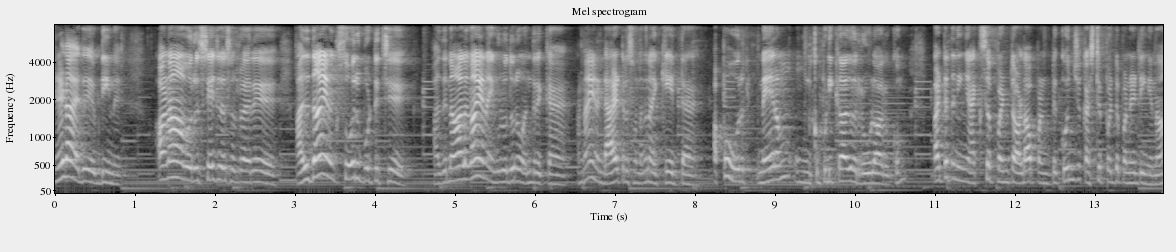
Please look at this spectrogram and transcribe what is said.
என்னடா இது எப்படின்னு ஆனால் அவர் ஸ்டேஜில் சொல்கிறாரு அதுதான் எனக்கு சோறு போட்டுச்சு. அதனால தான் நான் இவ்வளோ தூரம் வந்திருக்கேன். ஆனால் என் டேரக்டர் சொன்னதை நான் கேட்டேன். அப்போ ஒரு நேரம் உங்களுக்கு பிடிக்காத ஒரு ரோலாக இருக்கும். பட் அதை நீங்கள் அக்செப்ட் பண்ணிட்டு அடாப்ட் பண்ணிட்டு கொஞ்சம் கஷ்டப்பட்டு பண்ணிட்டீங்கன்னா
